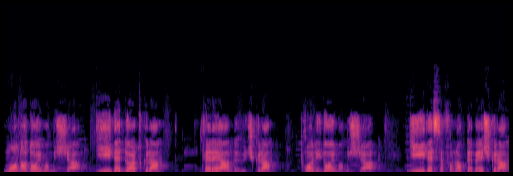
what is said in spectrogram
Mono doymamış yağ, ghee 4 gram, tereyağında 3 gram. Poli doymamış yağ, ghee 0.5 gram,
